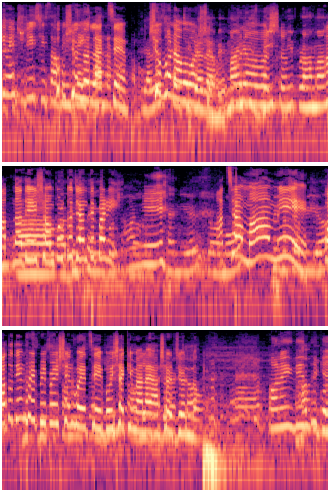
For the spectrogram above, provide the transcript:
you introduce yourself খুব সুন্দর লাগছে শুভ নববর্ষ together. My name is Deep, Deep Rahman. আপনাদের Uh, সম্পর্ক জানতে পারি? this for আমি 10 years or আচ্ছা. মা মেয়ে. কতদিন ধরে প্রিপারেশন হয়েছে এই বৈশাখী মেলায় আসার জন্য অনেক দিন থেকে.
